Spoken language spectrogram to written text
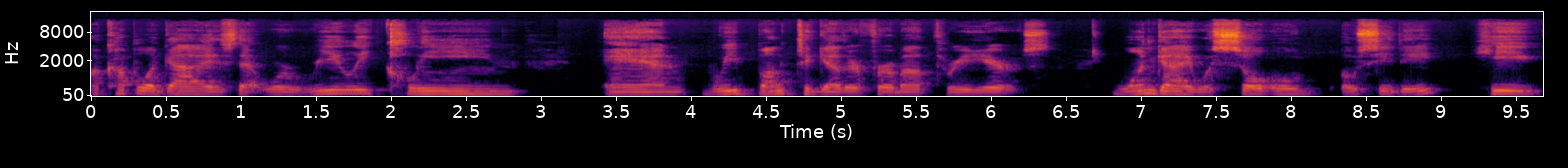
a couple of guys that were really clean and we bunked together for about 3 years. One guy was so OCD, he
